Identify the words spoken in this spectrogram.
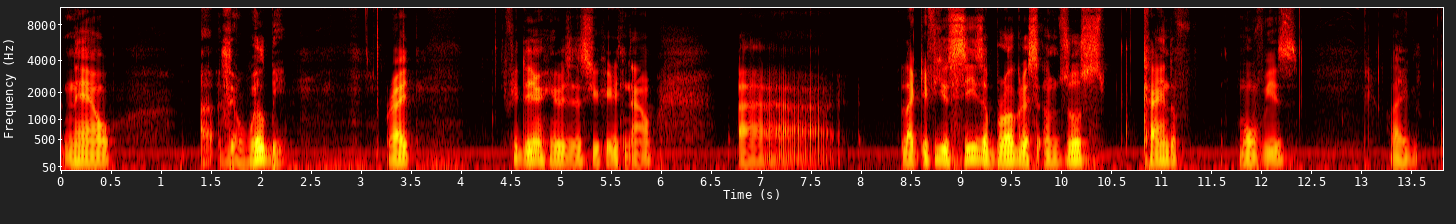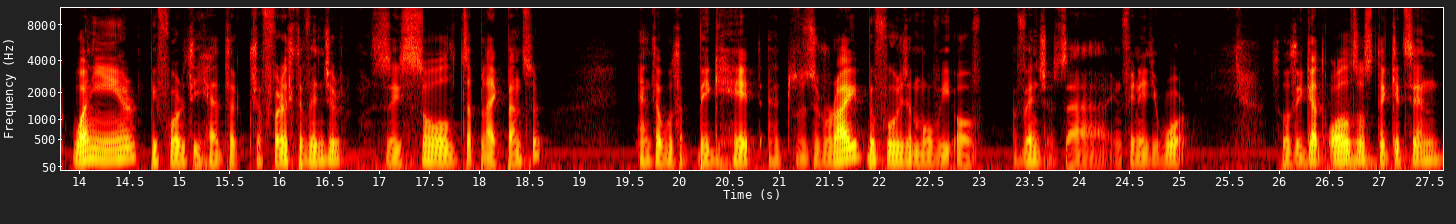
now uh, there will be right if you didn't hear this you hear it now uh, like if you see the progress on those kind of movies like one year before they had the, the first avenger they sold the Black Panther, and that was a big hit. And it was right before the movie of Avengers, uh, Infinity War. So they got all those tickets in.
